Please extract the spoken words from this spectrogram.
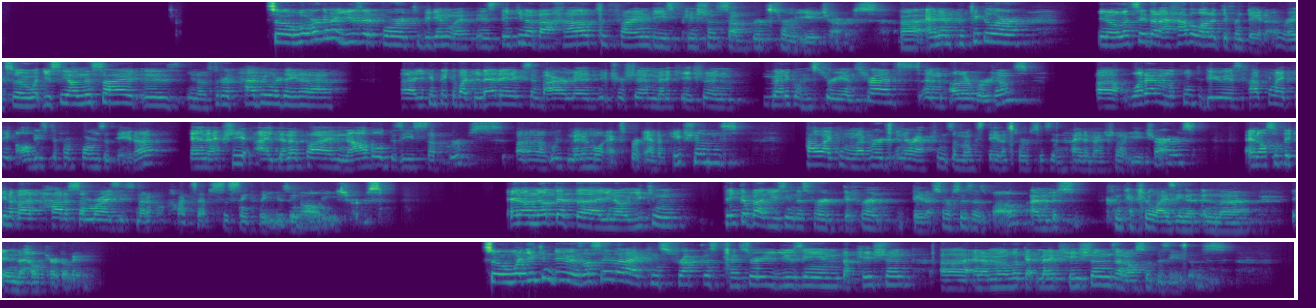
So what we're going to use it for to begin with is thinking about how to find these patient subgroups from EHRs. Uh, and in particular, you know, let's say that I have a lot of different data, right? So what you see on this side is, you know, sort of tabular data. Uh, you can think about genetics, environment, nutrition, medication, medical history and stress, and other versions. Uh, what I'm looking to do is how can I take all these different forms of data and actually identify novel disease subgroups uh, with minimal expert annotations, how I can leverage interactions amongst data sources in high dimensional EHRs, and also thinking about how to summarize these medical concepts succinctly using all EHRs. And I'll note that the, you know, you can think about using this for different data sources as well. I'm just contextualizing it in the in the healthcare domain. So what you can do is, let's say that I construct this tensor using the patient, uh, and I'm going to look at medications and also diseases.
